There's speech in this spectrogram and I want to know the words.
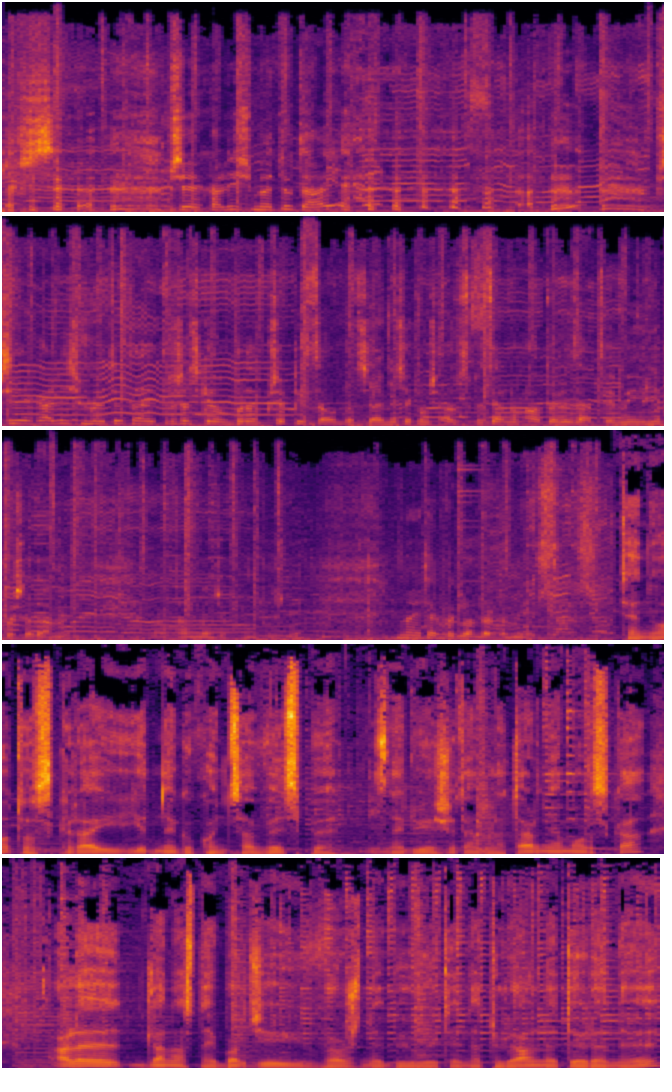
Pokaż Przyjechaliśmy tutaj. Przyjechaliśmy tutaj troszeczkę wbrew przepisom, bo trzeba mieć jakąś specjalną autoryzację. My jej nie posiadamy. No, tam będzie później. No i tak wygląda to miejsce. Teno to skraj jednego końca wyspy. Znajduje się tam latarnia morska, ale dla nas najbardziej ważne były te naturalne tereny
